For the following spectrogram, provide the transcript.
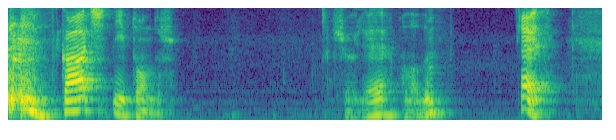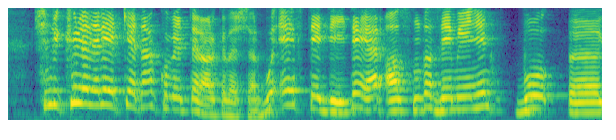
kaç Newton'dur? Şöyle alalım. Evet. Şimdi küreleri etki eden kuvvetler arkadaşlar. Bu F dediği değer aslında zeminin bu e,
